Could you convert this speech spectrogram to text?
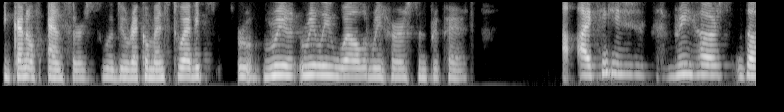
in kind of answers would you recommend to have it re- really well rehearsed and prepared i think you should rehearse the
